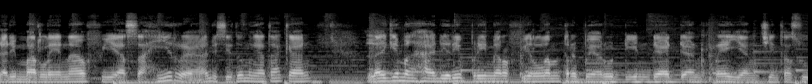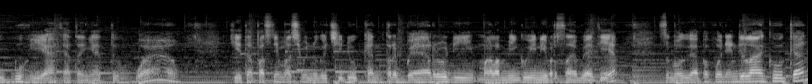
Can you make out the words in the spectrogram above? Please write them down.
dari Marlena Via Sahira. Di situ mengatakan, lagi menghadiri primer film terbaru Dinda dan Ray yang cinta subuh ya katanya tuh. Wow kita pasti masih menunggu cidukan terbaru di malam minggu ini bersahabat ya. Semoga apa pun yang dilakukan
